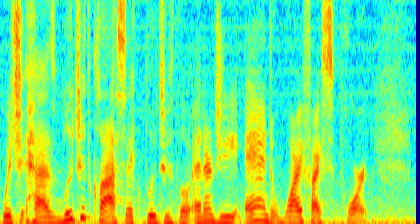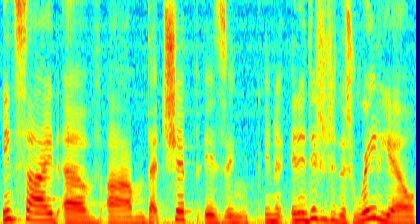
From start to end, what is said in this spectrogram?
which has Bluetooth Classic, Bluetooth Low Energy, and Wi Fi support. Inside of um, that chip is, in, in, in addition to this radio,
